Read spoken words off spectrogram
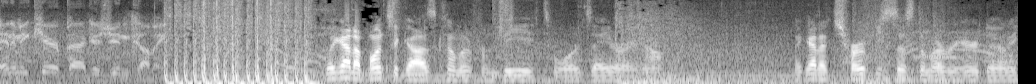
Enemy care package incoming. We got a bunch of guys coming from B towards A right now. They got a trophy system over here, Danny.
